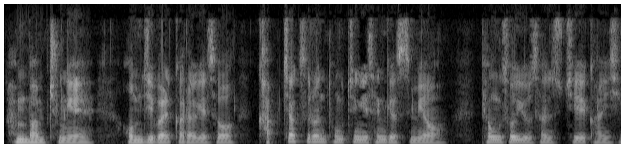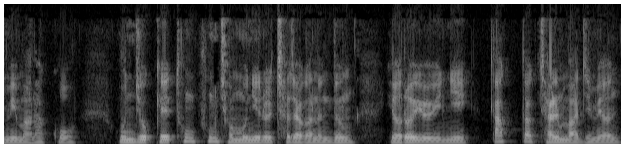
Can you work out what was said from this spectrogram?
한밤중에 엄지발가락에서 갑작스런 통증이 생겼으며 평소 유산 수치에 관심이 많았고 운 좋게 통풍 전문의를 찾아가는 등 여러 요인이 딱딱 잘 맞으면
